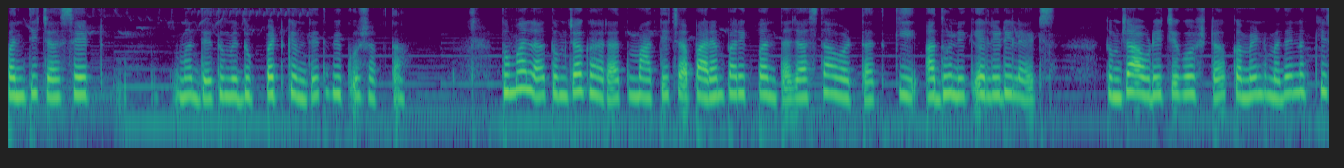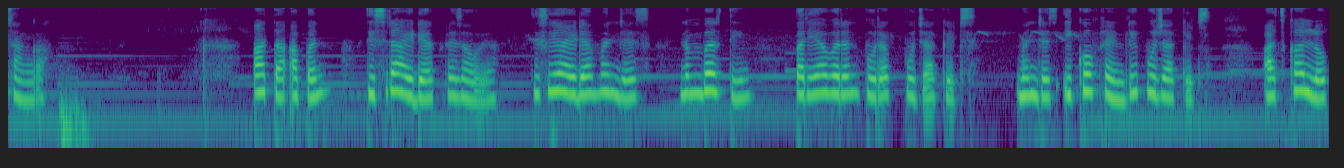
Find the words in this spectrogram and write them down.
पंतीच्या सेटमध्ये तुम्ही दुप्पट किमतीत विकू शकता. तुम्हाला तुमच्या घरात मातीच्या पारंपरिक पंत्या जास्त आवडतात की आधुनिक एल ई डी लाईट्स तुमच्या आवडीची गोष्ट कमेंटमध्ये नक्की सांगा. आता आपण तिसऱ्या आयडियाकडे जाऊया. तिसरी आयडिया म्हणजेच नंबर तीन पर्यावरणपूरक पूजा किट्स म्हणजेच इको फ्रेंडली पूजा किट्स. आजकाल लोक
